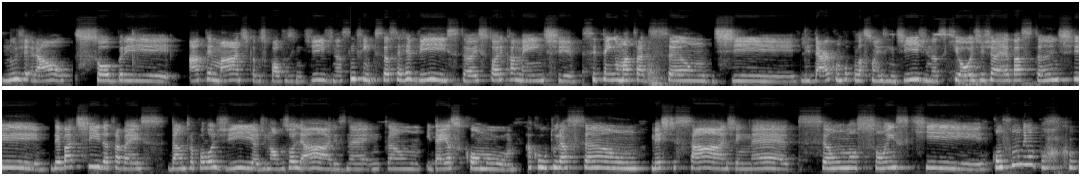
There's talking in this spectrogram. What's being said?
no geral, sobre a temática dos povos indígenas, enfim, precisa ser revista historicamente. Se tem uma tradição de lidar com populações indígenas que hoje já é bastante debatida através da antropologia, de novos olhares, né? Então, ideias como aculturação, mestiçagem, né, são noções que confundem um pouco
